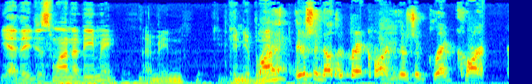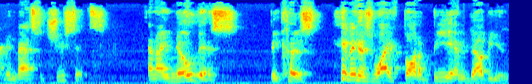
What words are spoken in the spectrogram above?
yeah, they just want to be me. I mean, can you blame? Why, there's another Greg Carton. There's a Greg Carton in Massachusetts, and I know this because him and his wife bought a BMW.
